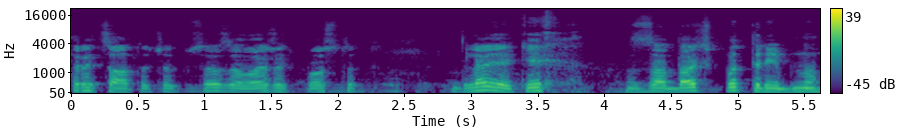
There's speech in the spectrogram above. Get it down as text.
30-очок. Все залежить просто для яких задач потрібно.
